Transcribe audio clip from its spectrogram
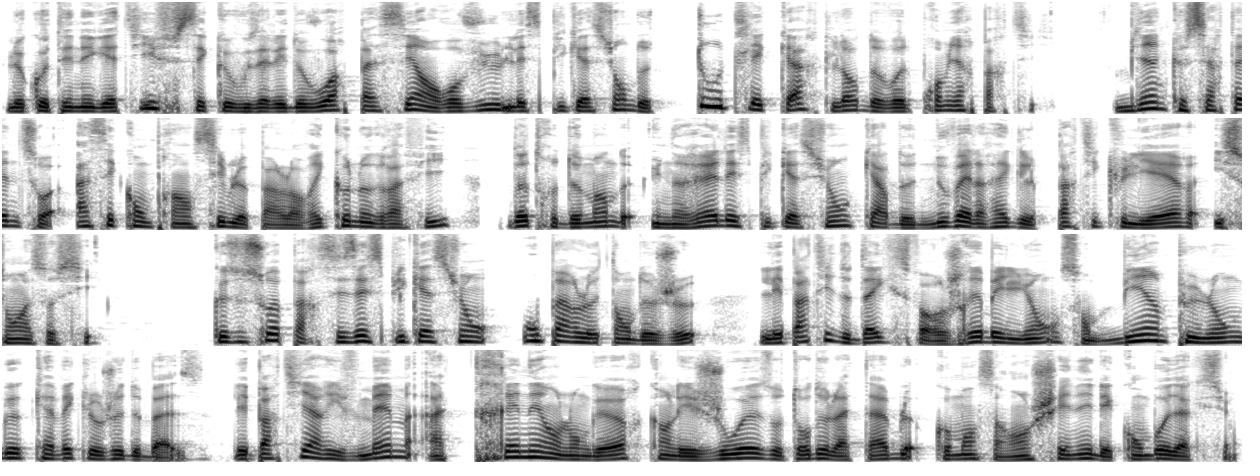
Le côté négatif, c'est que vous allez devoir passer en revue l'explication de toutes les cartes lors de votre première partie. Bien que certaines soient assez compréhensibles par leur iconographie, d'autres demandent une réelle explication car de nouvelles règles particulières y sont associées. Que ce soit par ces explications ou par le temps de jeu, les parties de Dice Forge Rebellion sont bien plus longues qu'avec le jeu de base. Les parties arrivent même à traîner en longueur quand les joueuses autour de la table commencent à enchaîner les combos d'action.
